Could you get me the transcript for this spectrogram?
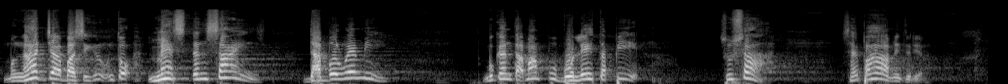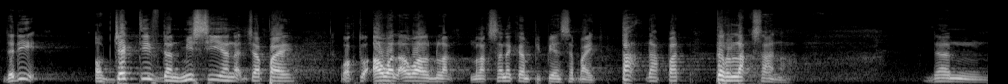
mengajar bahasa Inggeris untuk maths dan sains. Double whammy. Bukan tak mampu, boleh tapi susah. Saya faham itu dia. Jadi, objektif dan misi yang nak dicapai waktu awal-awal melaksanakan PPN sampai itu tak dapat terlaksana. Dan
